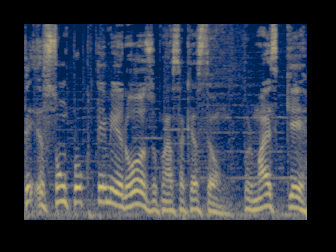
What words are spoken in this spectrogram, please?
Eu sou um pouco temeroso com essa questão. Por mais que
